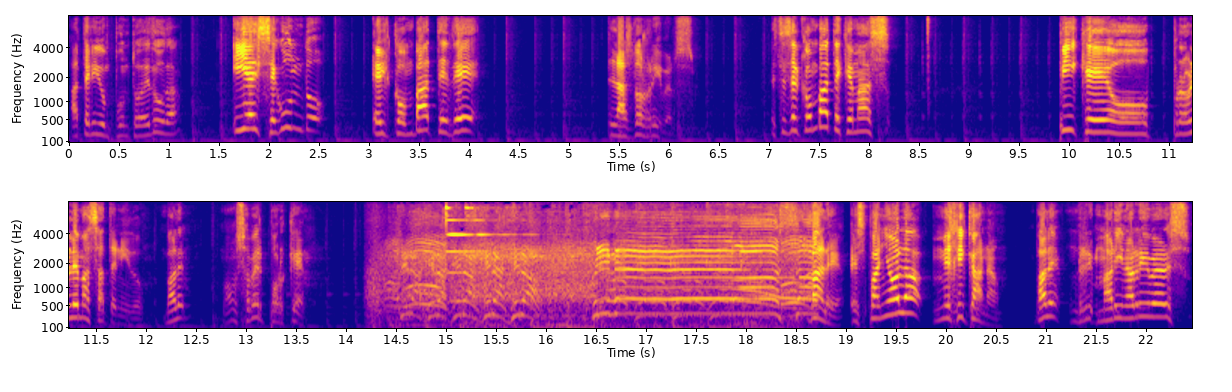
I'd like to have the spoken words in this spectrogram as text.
ha tenido un punto de duda, y el segundo, el combate de las dos Rivers. Este es el combate que más pique o problemas ha tenido, ¿vale? Vamos a ver por qué. Gira, gira, gira, gira, gira. Vale, española, mexicana, ¿vale? Marina Rivers,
